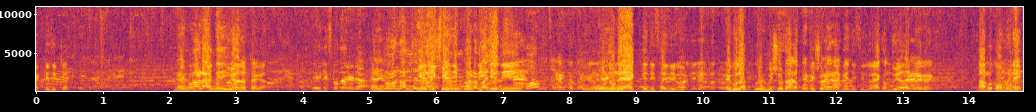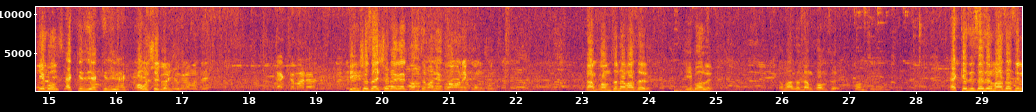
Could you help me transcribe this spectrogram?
এক কেজিটা। এখন দিই? হাজার টাকা। ওজনে এক কেজি সাইজের এগুলো চব্বিশশো টাকা পঁচিশশো টাকা কেজি ছিল এখন দুই হাজার টাকা। দাম কমে নাই কে বলছে? এক কেজি এক কেজি। অবশ্যই কমছে। তিনশো চারশো টাকা কমছে মানে অনেক কমছে। দাম কমছে না মাছের? কি বলে? মাছের দাম কমছে? কমছে কমছে। এক কেজি সাইজের মাছ ছিল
